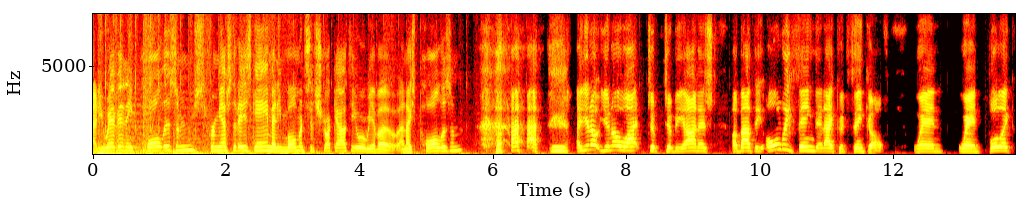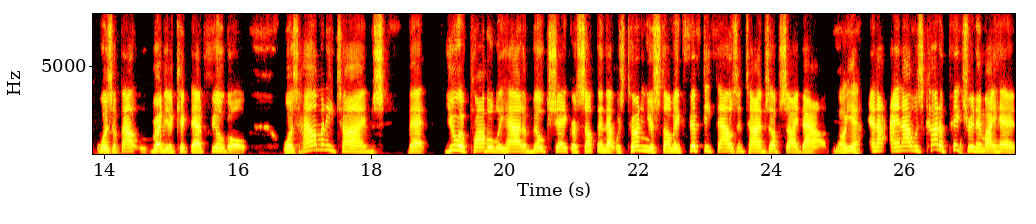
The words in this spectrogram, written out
Now, do you have any Paulisms from yesterday's game? Any moments that struck out to you where we have a, a nice Paulism? you know, you know what? To to be honest, about the only thing that I could think of when when Bullock was about ready to kick that field goal was how many times that you have probably had a milkshake or something that was turning your stomach 50,000 times upside down. Oh yeah. And I and I was kind of picturing in my head,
